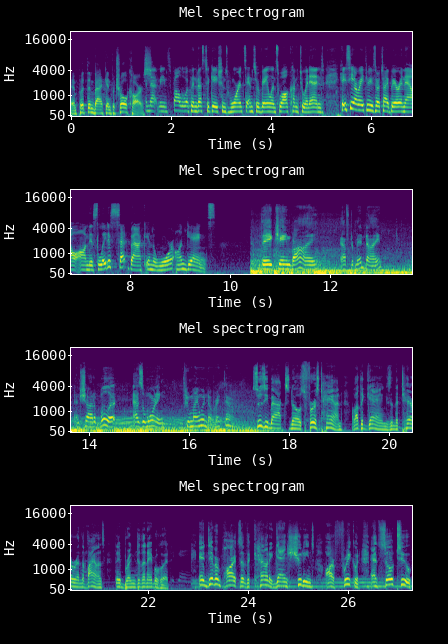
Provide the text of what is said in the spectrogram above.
and put them back in patrol cars. And that means follow-up investigations, warrants, and surveillance will all come to an end. KCRA 3's Rich Ibarra now on this latest setback in the war on gangs. They came by after midnight and shot a bullet as a warning through my window right there. Susie Max knows firsthand about the gangs and the terror and the violence they bring to the neighborhood. In different parts of the county, gang shootings are frequent, and so too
